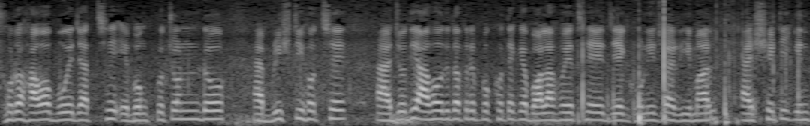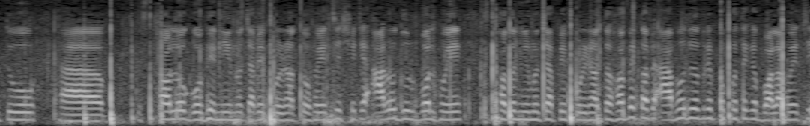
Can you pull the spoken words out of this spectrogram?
ঝোড়ো হাওয়া বয়ে যাচ্ছে এবং প্রচণ্ড বৃষ্টি হচ্ছে। যদি আবহাওয়া অধিদপ্তরের পক্ষ থেকে বলা হয়েছে যে ঘূর্ণিঝড় রিমাল সেটি কিন্তু স্থল গভীর নিম্নচাপে পরিণত হয়েছে। সেটি আরও দুর্বল হয়ে স্থল নিম্নচাপে পরিণত হবে। তবে আবহাওয়া দপ্তরের পক্ষ থেকে বলা হয়েছে,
